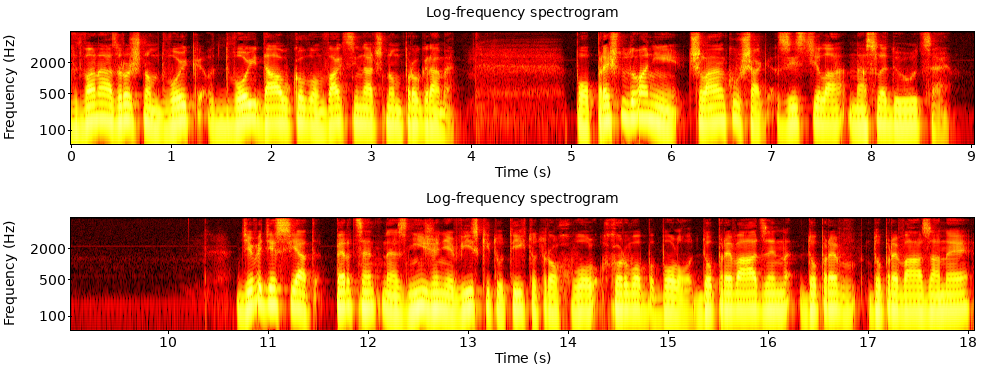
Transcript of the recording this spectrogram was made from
v 12-ročnom dvoj, dvojdávkovom vakcinačnom programe. Po preštudovaní článku však zistila nasledujúce. 90-percentné zníženie výskytu týchto troch chorôb bolo dopre, doprevázané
